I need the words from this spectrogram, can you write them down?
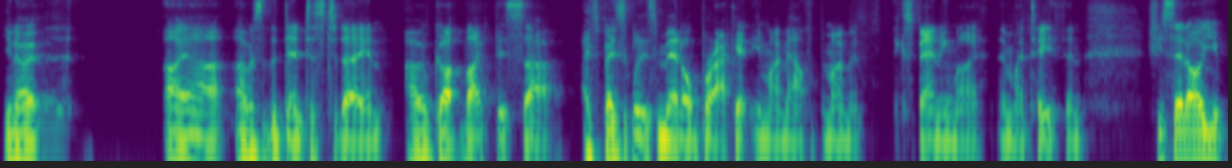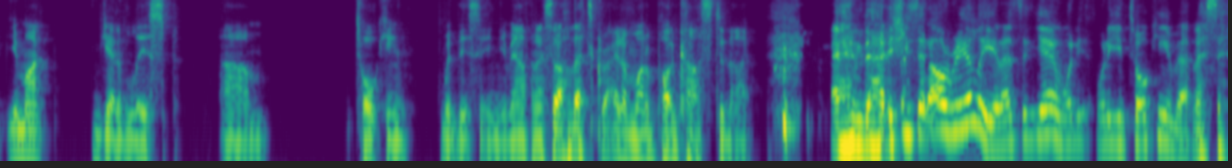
You know, I uh I was at the dentist today and I've got like this uh it's basically this metal bracket in my mouth at the moment, expanding my and my teeth. And she said, Oh, you you might get a lisp. Um, talking with this in your mouth. And I said, Oh, that's great. I'm on a podcast tonight. and uh, she said, Oh, really? And I said, Yeah, what are, you, what are you talking about? And I said,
